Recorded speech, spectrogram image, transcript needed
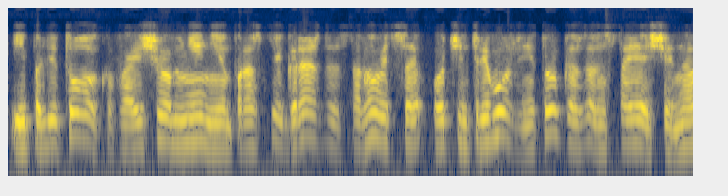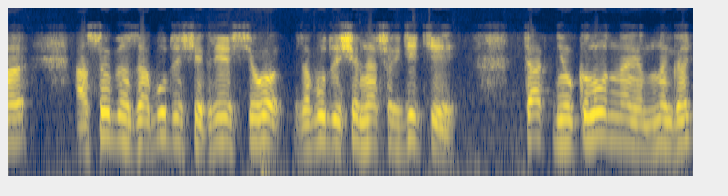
и политологов, а еще мнением простых граждан, становится очень тревожно не только за настоящее, но особенно за будущее, прежде всего за будущее наших детей. Так неуклонное много-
